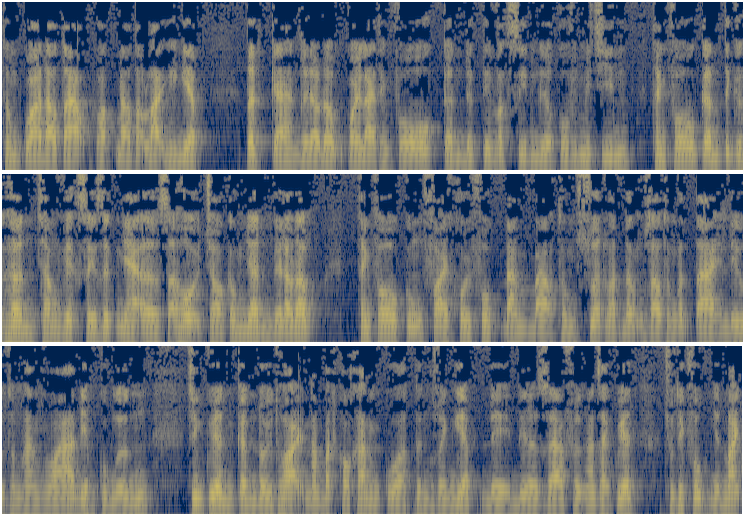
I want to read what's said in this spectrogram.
thông qua đào tạo hoặc đào tạo lại nghề nghiệp. Tất cả người lao động quay lại thành phố cần được tiêm vaccine ngừa COVID-19, thành phố cần tích cực hơn trong việc xây dựng nhà ở xã hội cho công nhân, người lao động. Thành phố cũng phải khôi phục đảm bảo thông suốt hoạt động giao thông vận tải, lưu thông hàng hóa, điểm cung ứng. Chính quyền cần đối thoại nắm bắt khó khăn của từng doanh nghiệp để đưa ra phương án giải quyết, Chủ tịch Phúc nhấn mạnh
